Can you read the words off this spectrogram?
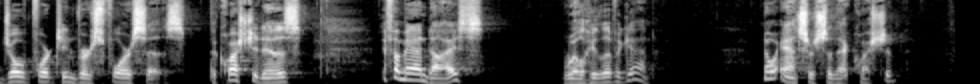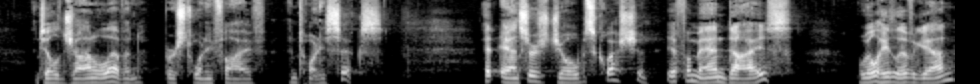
Job 14, verse 4 says. The question is if a man dies, will he live again? No answers to that question until John 11, verse 25 and 26. It answers Job's question. If a man dies, will he live again?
